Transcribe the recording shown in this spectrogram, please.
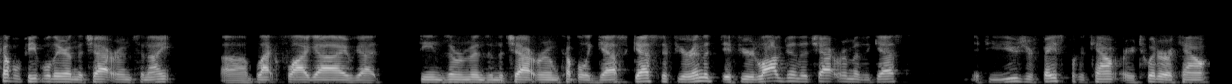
couple people there in the chat room tonight. Uh, Black Fly Guy, we got Dean Zimmerman's in the chat room. A couple of guests. Guests, if you're in the if you're logged into the chat room as a guest, if you use your Facebook account or your Twitter account,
